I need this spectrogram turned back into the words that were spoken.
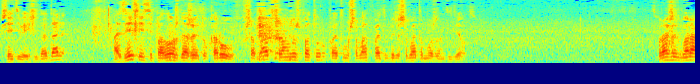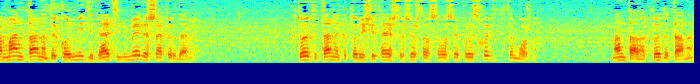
все эти вещи и так далее. А здесь, если положишь даже эту кору в шаббат, что будешь потур, поэтому шаббат, поэтому перед шаббатом можно это делать. Спрашивает Бара, ман тана де кольмиди дайте мимели шапердами. Кто это Тана, который считает, что все, что там само себе происходит, это можно? Мантана, кто это Тана?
